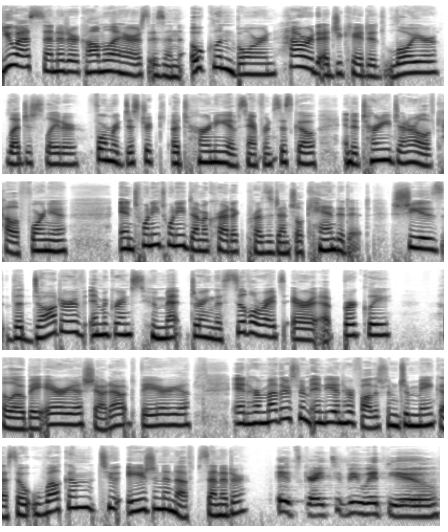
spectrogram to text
U.S. Senator Kamala Harris is an Oakland born, Howard educated lawyer, legislator, former district attorney of San Francisco, and attorney general of California, and 2020 Democratic presidential candidate. She is the daughter of immigrants who met during the civil rights era at Berkeley. Hello, Bay Area. Shout out, Bay Area. And her mother's from India and her father's from Jamaica. So, welcome to Asian Enough, Senator. It's great to be with you.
